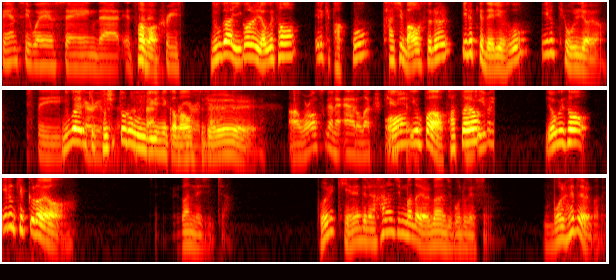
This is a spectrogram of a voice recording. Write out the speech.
fancy way of saying that it's going 봐봐. to increase 누가 이거를 여기서 이렇게 받고 다시 마우스를 이렇게 내리고 이렇게 올려요. the 누가 이렇게 area of 90도로 effect 움직이니까 for your attack. 마우스를. Uh, we're also going to add 어, electrocution. 이것 봐. Now, 봤어요? even 여기서 이렇게 끌어요. 열받네, 진짜. 뭐 이렇게 얘네들은 하는 짓마다 열받는지 모르겠어요. 뭘 해도 열받아요.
